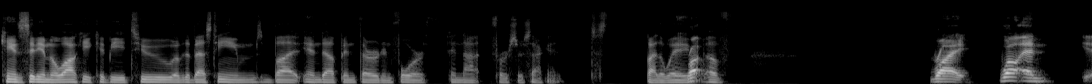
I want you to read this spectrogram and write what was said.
Kansas City and Milwaukee could be two of the best teams, but end up in third and fourth, and not first or second. By the way right. of right well, and eh,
